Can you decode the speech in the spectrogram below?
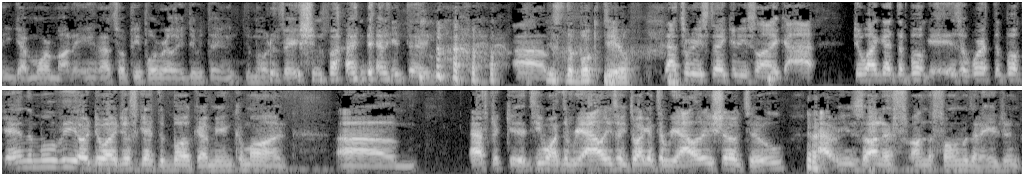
you get more money. That's what people really do think the motivation behind anything. um, is the book deal. That's what he's thinking. He's like, uh, do I get the book? Is it worth the book and the movie, or do I just get the book? I mean, come on. Um, after kids, he wanted the reality. He's like, do I get the reality show too? Uh, he's on a, on the phone with an agent.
